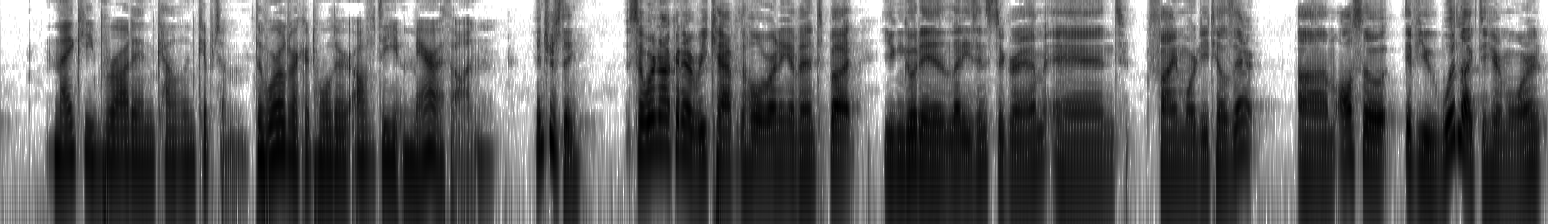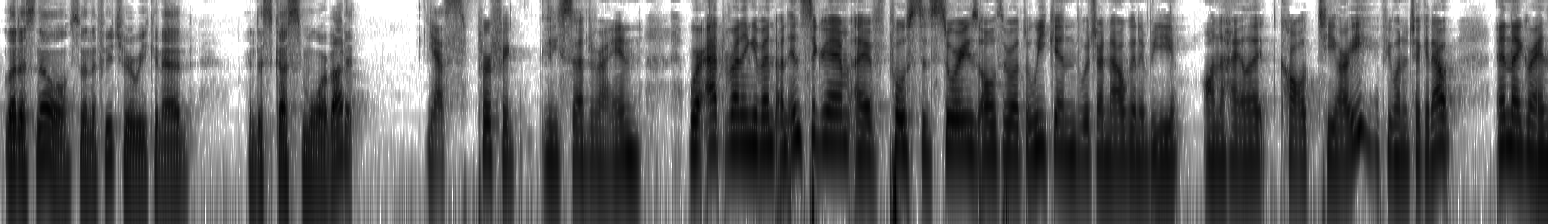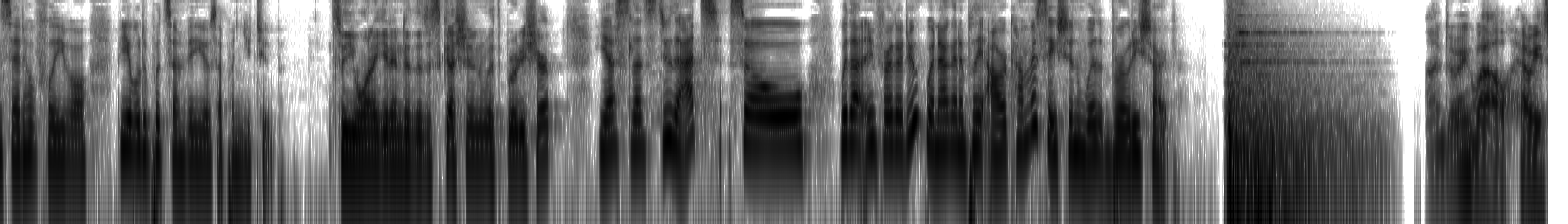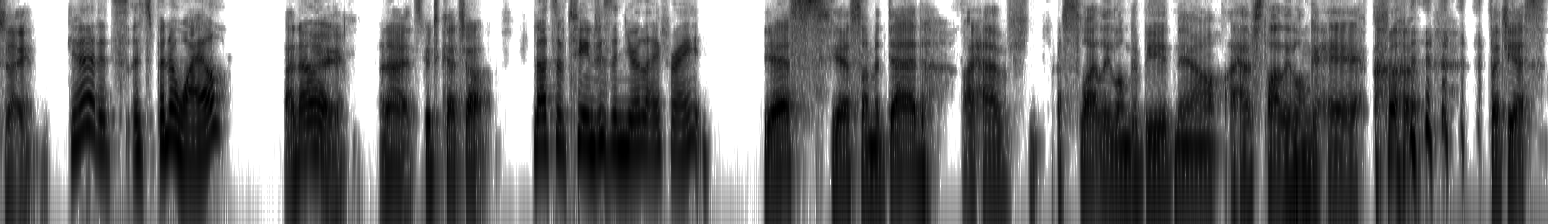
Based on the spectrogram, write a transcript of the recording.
Nike brought in Kelvin Kiptum, the world record holder of the marathon. Interesting. So we're not going to recap the whole running event, but you can go to Letty's Instagram and find more details there. Um, also, if you would like to hear more, let us know. So in the future, we can add and discuss more about it. Yes, perfectly said, Ryan. We're at Running Event on Instagram. I've posted stories all throughout the weekend, which are now going to be on a highlight called TRE if you want to check it out. And like Ryan said, hopefully we'll be able to put some videos up on YouTube. So you want to get into the discussion with Brodie Sharpe? Yes, let's do that. So without any further ado, we're now going to play our conversation with Brodie Sharpe. I'm doing well. How are you today? Good. It's it's been a while. I know. I know. It's good to catch up. Lots of changes in your life, right? Yes, yes, I'm a dad. I have a slightly longer beard now. I have slightly longer hair. but yes,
